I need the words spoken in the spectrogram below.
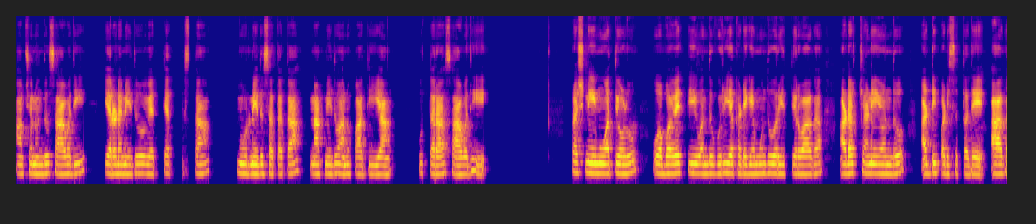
ಆಪ್ಷನ್ ಒಂದು, ಸಾವಧಿ. ಎರಡನೇದು, ವ್ಯತ್ಯಸ್ತ. ಮೂರನೇದು, ಸತತ. ನಾಲ್ಕನೇದು, ಅನುಪಾತೀಯ. ಉತ್ತರ, ಸಾವಧಿ. ಪ್ರಶ್ನೆ ಮೂವತ್ತೇಳು. ಒಬ್ಬ ವ್ಯಕ್ತಿ ಒಂದು ಗುರಿಯ ಕಡೆಗೆ ಮುಂದುವರಿಯುತ್ತಿರುವಾಗ ಅಡಚಣೆಯೊಂದು ಅಡ್ಡಿಪಡಿಸುತ್ತದೆ. ಆಗ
